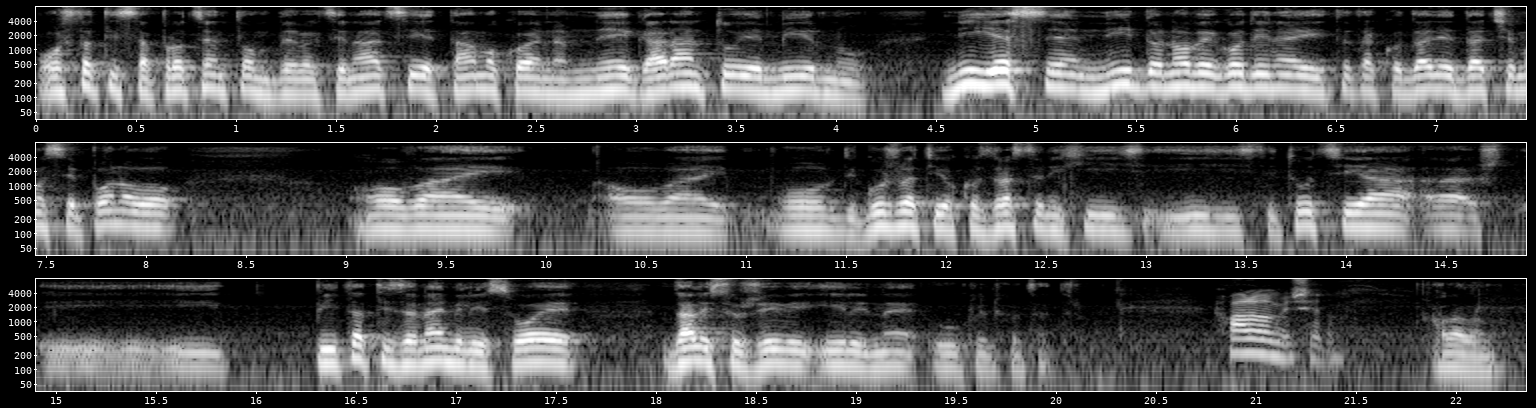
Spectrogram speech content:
ostati sa procentom devakcinacije tamo koja nam ne garantuje mirnu ni jesen, ni do nove godine i tako dalje, da ćemo se ponovo ovaj, ovaj, ovdje gužvati oko zdravstvenih institucija i, i pitati za najmilije svoje da li su živi ili ne u kliničkom centru. Hvala vam još jednom. Hvala vam.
